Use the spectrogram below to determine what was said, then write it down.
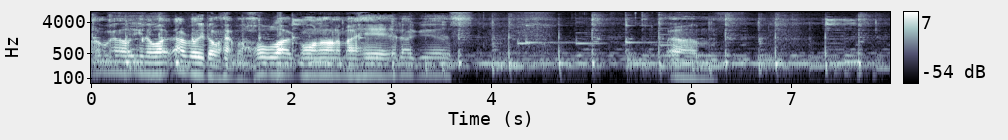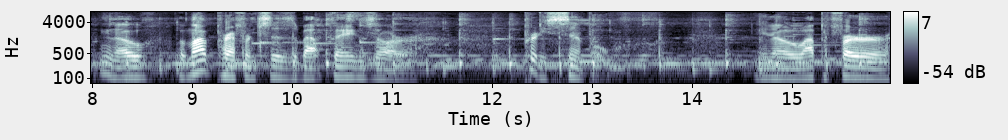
Oh, well, you know what? I really don't have a whole lot going on in my head, I guess. Um, know, but my preferences about things are pretty simple. You know, I prefer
